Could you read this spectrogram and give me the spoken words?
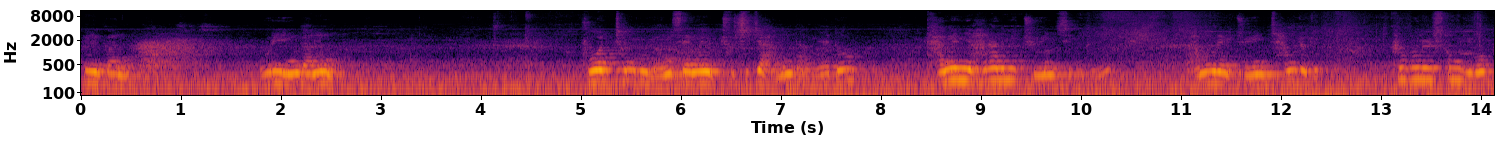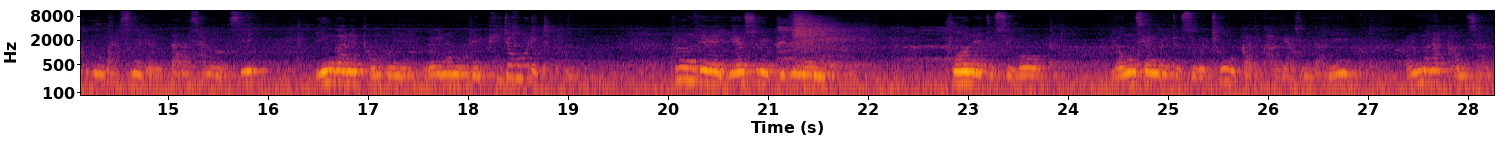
그러니까 우리 인간은 구원 천국 영생을 주시지 않는다고 해도 당연히 하나님이 주인이시거든요. 만물의 주인 창조주 그분을 섬기고 그분 말씀대로 따라 사는 것이 인간의 본분이에요. 왜냐하면 우리는 피조물이거든. 그런데 예수를 믿으면 구원해 주시고 영생도 주시고 천국까지 가게 하신다니 얼마나 감사하냐.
